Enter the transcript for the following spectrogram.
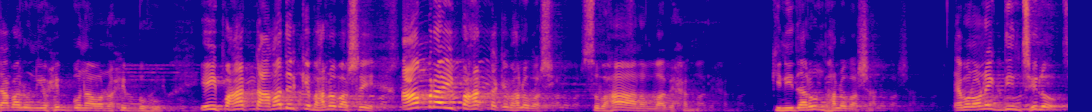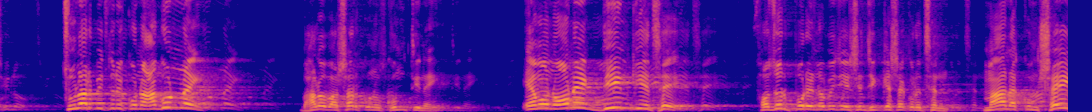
জাবালুন ইউহিব্বুনা ওয়া নুহিব্বুহু। এই পাহাড়টা আমাদেরকে ভালোবাসে, আমরা এই পাহাড়টাকে ভালোবাসি। সুবহানাল্লাহ, বিহামদি। কি নিদারুণ ভালোবাসা। এমন অনেক দিন ছিল, চুলার ভিতরে কোনো আগুন নাই, ভালোবাসার কোনো কমতি নেই। এমন অনেক দিন গিয়েছে, ফজর পরে নবীজি এসে জিজ্ঞাসা করেছেন, মা লাকুম সেই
